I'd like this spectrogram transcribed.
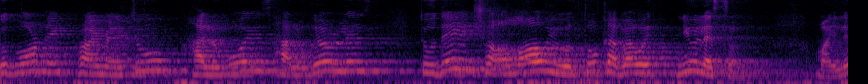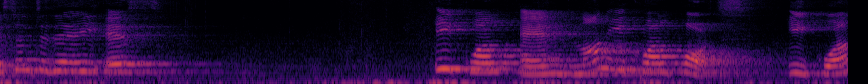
Good morning, primary 2. Hello, boys. Hello, girls. Today, inshallah, we will talk about new lesson. My lesson today is equal and non-equal parts. Equal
